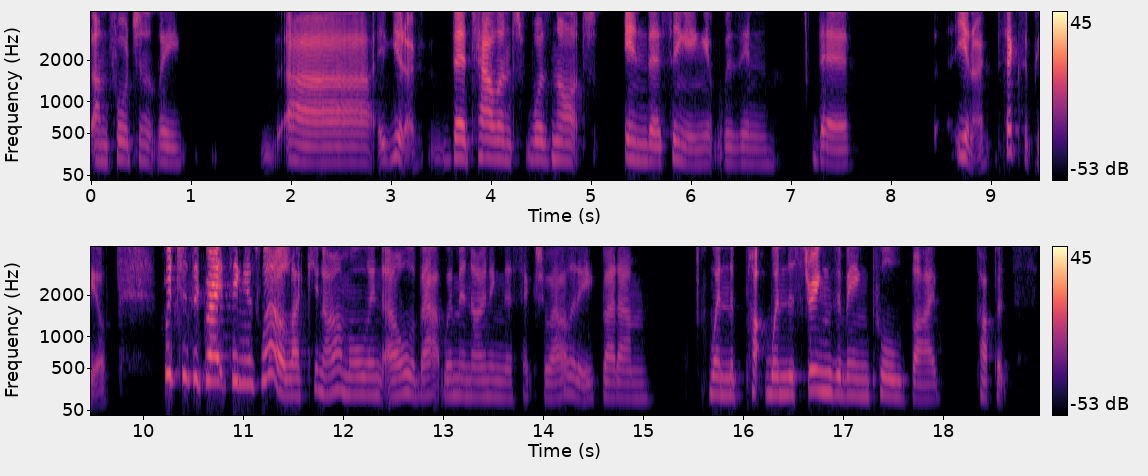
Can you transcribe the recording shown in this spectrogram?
unfortunately uh, you know, their talent was not in their singing, it was in their, you know, sex appeal, which is a great thing as well. Like, you know, I'm all in, all about women owning their sexuality, but um, when the when the strings are being pulled by puppets,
